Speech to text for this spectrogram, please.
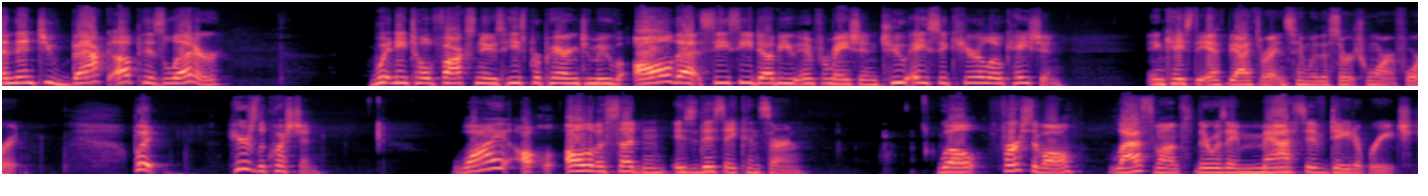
And then to back up his letter, Whitney told Fox News he's preparing to move all that CCW information to a secure location in case the FBI threatens him with a search warrant for it. But here's the question Why all of a sudden is this a concern? Well, first of all, last month there was a massive data breach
